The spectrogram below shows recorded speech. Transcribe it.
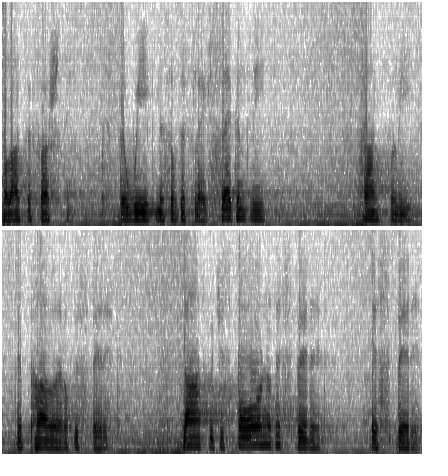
Well, that's the first thing. The weakness of the flesh. Secondly, thankfully, the power of the Spirit. That which is born of the Spirit is Spirit.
